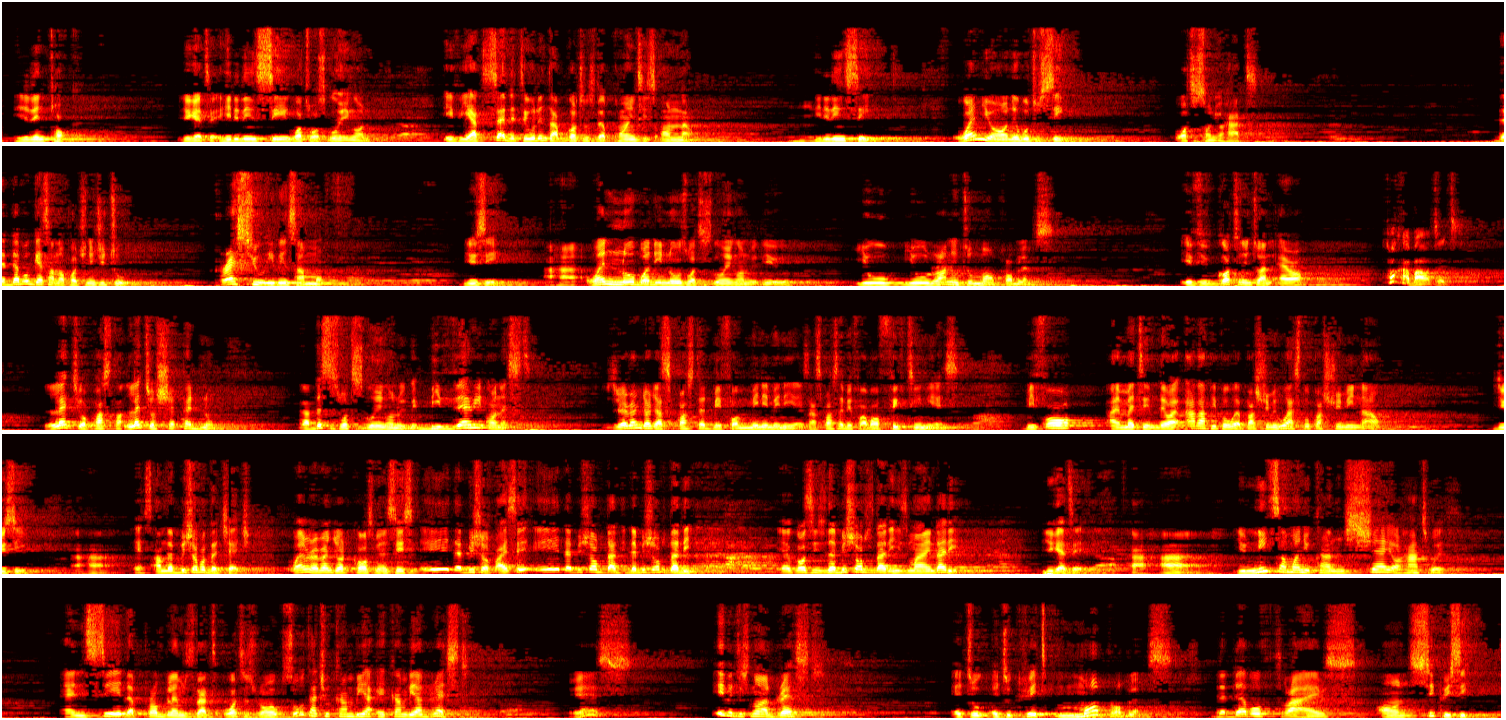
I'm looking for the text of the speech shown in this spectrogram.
He didn't talk. You get it? He didn't say what was going on. If he had said it, he wouldn't have gotten to the point he's on now. He didn't say. When you're unable to say what is on your heart, the devil gets an opportunity to press you even some more. You see, uh-huh. when nobody knows what is going on with you, you you run into more problems. If you've gotten into an error, talk about it. Let your pastor, let your shepherd know that this is what is going on with me. Be very honest. The Reverend George has pastored me for many, many years. Has pastored me for about 15 years. Before I met him, there were other people who were pastoring me who are still pastoring me now. Do you see? Uh-huh. Yes, I'm the bishop of the church. When Reverend George calls me and says, Hey, the bishop, I say, Hey, the bishop daddy, the bishop's daddy. Yeah, because he's the bishop's daddy, he's my daddy. You get it? Uh-huh. You need someone you can share your heart with and say the problems that what is wrong so that you can be it can be addressed. Yes. If it is not addressed, it will, it will create more problems. The devil thrives on secrecy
